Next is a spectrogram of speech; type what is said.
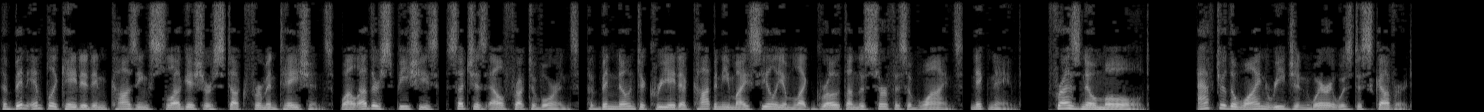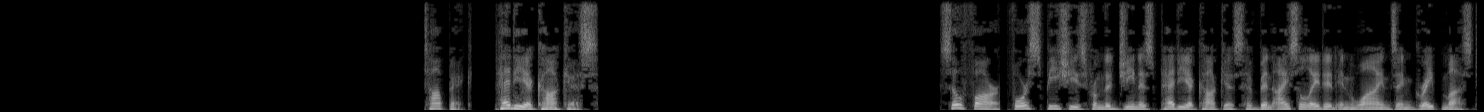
have been implicated in causing sluggish or stuck fermentations, while other species, such as L. fructivorans, have been known to create a cottony mycelium-like growth on the surface of wines, nicknamed Fresno mold, after the wine region where it was discovered. Pediococcus So far, four species from the genus Pediococcus have been isolated in wines and grape must,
